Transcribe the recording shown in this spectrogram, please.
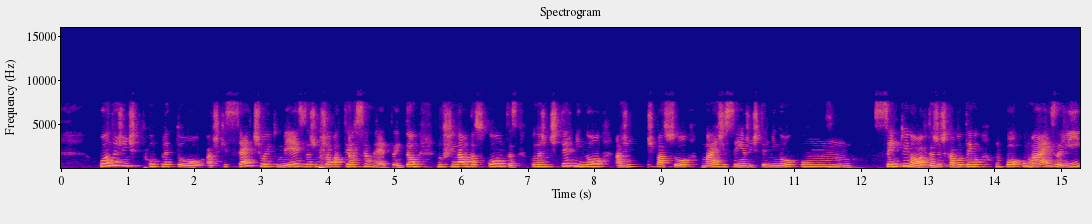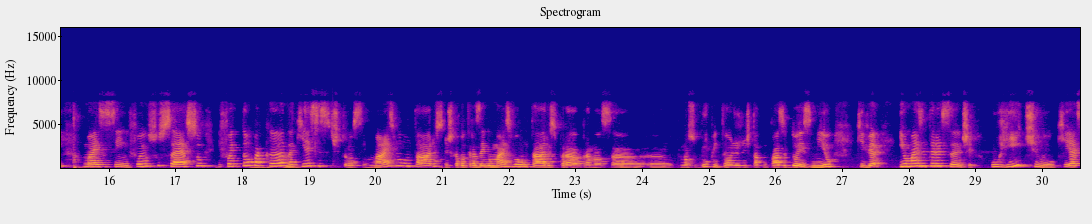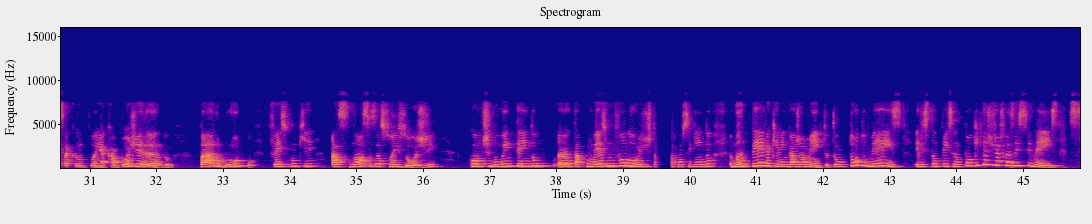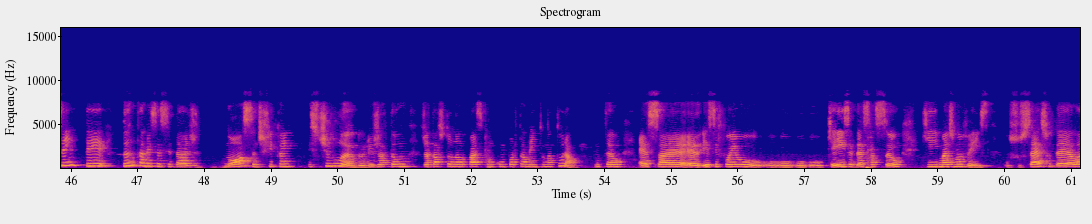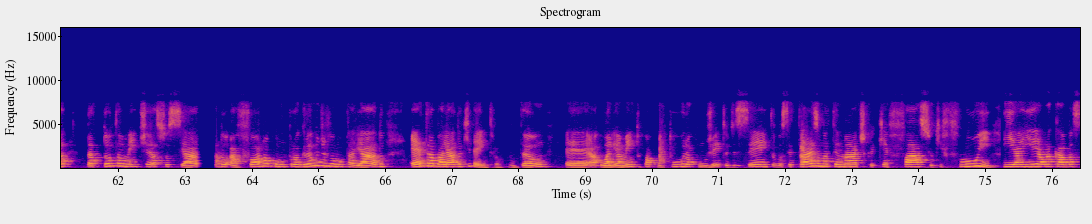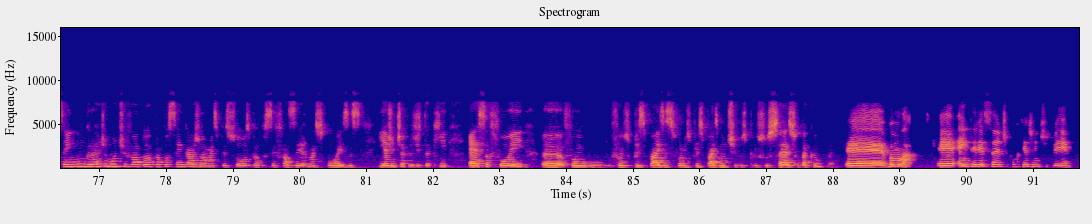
Quando a gente completou, acho que sete, oito meses, a gente já bateu essa meta. Então, no final das contas, quando a gente terminou, a gente passou mais de 100, a gente terminou com 109. Então a gente acabou tendo um pouco mais ali, mas assim, foi um sucesso e foi tão bacana que esse trouxe mais voluntários. A gente acabou trazendo mais voluntários para nossa uh, nosso grupo, então hoje a gente está com quase 2 mil que vieram. E o mais interessante, o ritmo que essa campanha acabou gerando para o grupo fez com que as nossas ações hoje continuem tendo, uh, tá com o mesmo volume, a gente está conseguindo manter aquele engajamento. Então, todo mês, eles estão pensando, pô, o que, que a gente vai fazer esse mês? Sem ter tanta necessidade nossa de ficar estimulando, eles já estão, já está se tornando quase que um comportamento natural. Então, essa é, é esse foi o, o, o, o case dessa ação que, mais uma vez, o sucesso dela está totalmente associado à forma como o programa de voluntariado é trabalhado aqui dentro. Então, é, o alinhamento com a cultura, com o jeito de ser. Então, você traz uma temática que é fácil, que flui, e aí ela acaba sendo um grande motivador para você engajar mais pessoas, para você fazer mais coisas. E a gente acredita que essa foi, uh, foi, o, foi os principais, esses foram os principais motivos para o sucesso da campanha. É, vamos lá. É, é interessante porque a gente vê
